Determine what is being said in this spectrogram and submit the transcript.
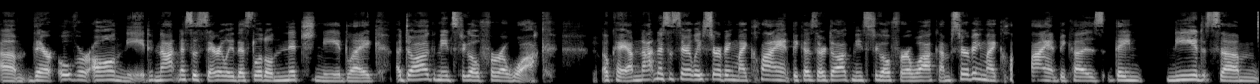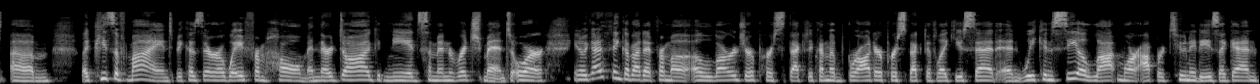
um, their overall need, not necessarily this little niche need, like a dog needs to go for a walk. Okay, I'm not necessarily serving my client because their dog needs to go for a walk. I'm serving my client because they need some um, like peace of mind because they're away from home and their dog needs some enrichment or you know we got to think about it from a, a, larger perspective kind of a broader perspective like you said and we can see a lot more opportunities again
